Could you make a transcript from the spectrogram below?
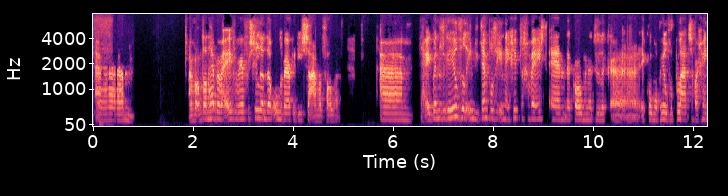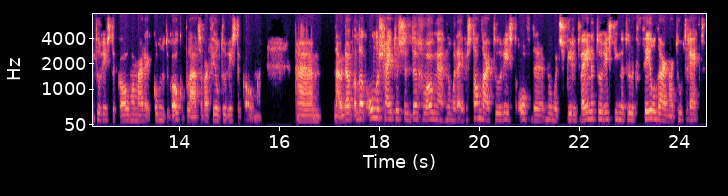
Ehm, want dan hebben we even weer verschillende onderwerpen die samenvallen. Um, ja, ik ben natuurlijk heel veel in die tempels in Egypte geweest. En er komen natuurlijk, uh, ik kom op heel veel plaatsen waar geen toeristen komen. Maar ik kom natuurlijk ook op plaatsen waar veel toeristen komen. Um, nou, dat, dat onderscheid tussen de gewone, noem het even, standaard toerist of de, noem het, spirituele toerist, die natuurlijk veel daar naartoe trekt.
